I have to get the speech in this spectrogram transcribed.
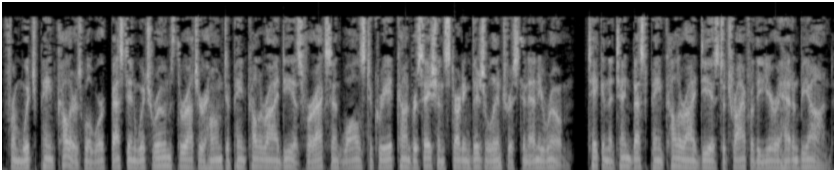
From which paint colors will work best in which rooms throughout your home to paint color ideas for accent walls to create conversation starting visual interest in any room, take in the 10 best paint color ideas to try for the year ahead and beyond.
